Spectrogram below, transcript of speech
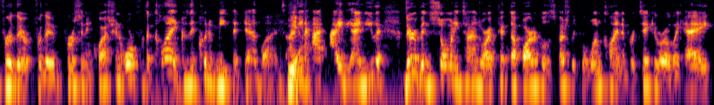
for the for the person in question or for the client because they couldn't meet the deadlines. Yeah. I mean, I, I and you there have been so many times where I've picked up articles, especially for one client in particular. I was like, hey,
